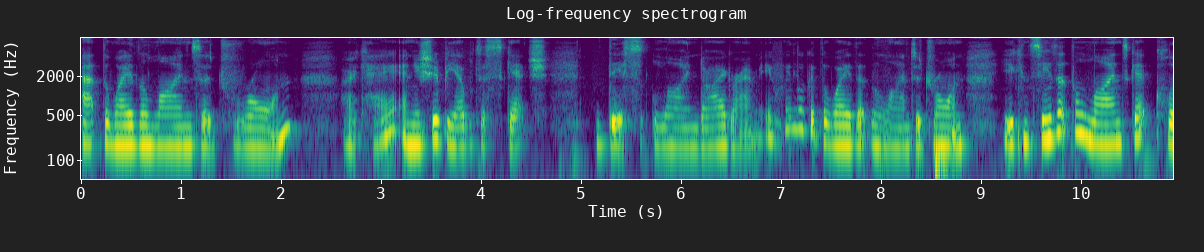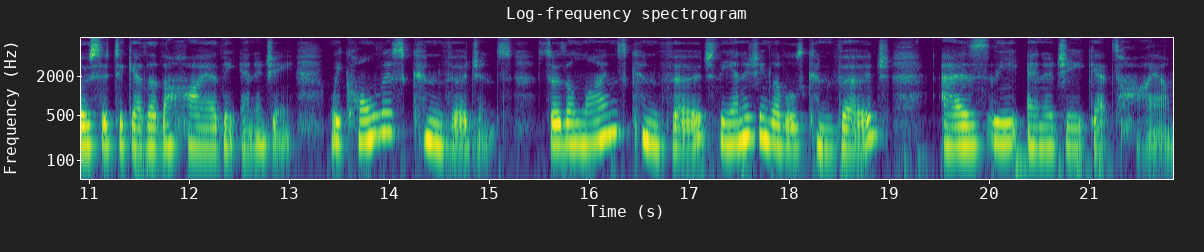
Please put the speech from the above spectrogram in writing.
at the way the lines are drawn, okay, and you should be able to sketch this line diagram. If we look at the way that the lines are drawn, you can see that the lines get closer together the higher the energy. We call this convergence. So the lines converge, the energy levels converge as the energy gets higher.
